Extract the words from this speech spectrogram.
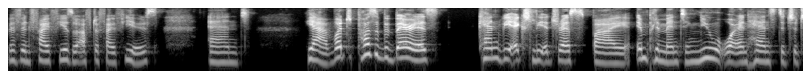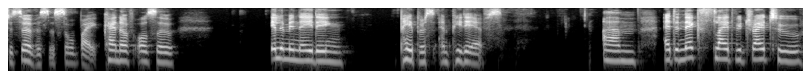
within five years or after five years. And yeah what possible barriers can we actually address by implementing new or enhanced digital services? So by kind of also eliminating papers and PDFs. Um, at the next slide, we try to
